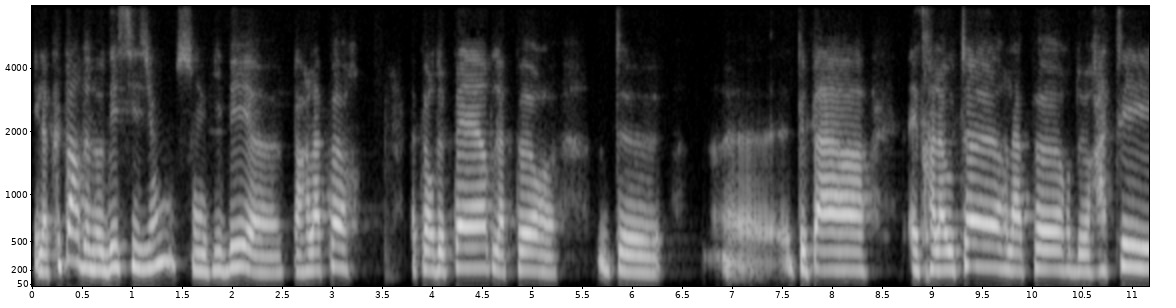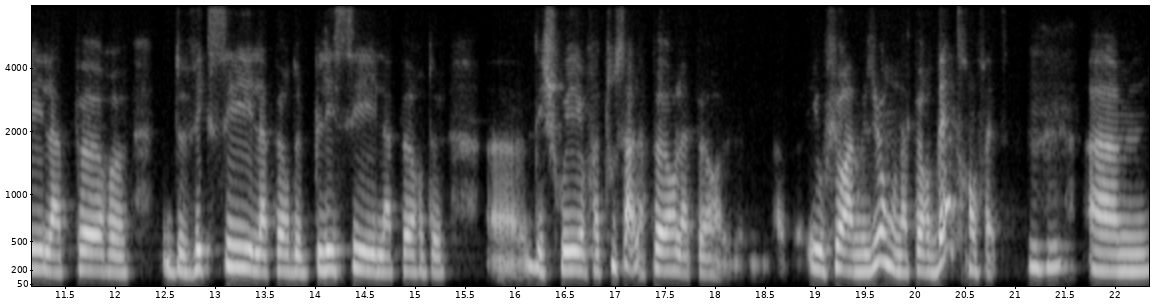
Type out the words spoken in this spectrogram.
Et la plupart de nos décisions sont guidées euh, par la peur. La peur de perdre, la peur de ne euh, pas être à la hauteur, la peur de rater, la peur de vexer, la peur de blesser, la peur de d'échouer, enfin tout ça, la peur, la peur, et au fur et à mesure, on a peur d'être en fait. Mm-hmm. Euh,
